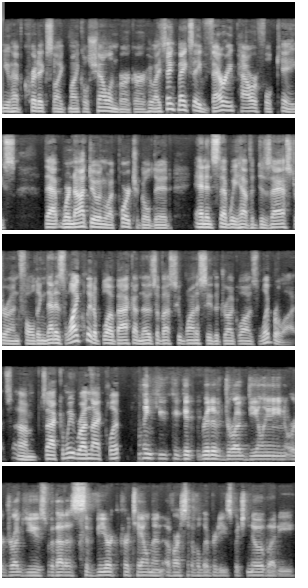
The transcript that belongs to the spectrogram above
you have critics like Michael Shellenberger, who I think makes a very powerful case that we're not doing what Portugal did. And instead, we have a disaster unfolding that is likely to blow back on those of us who want to see the drug laws liberalized. Um, Zach, can we run that clip? I think you could get rid of drug dealing or drug use without a severe curtailment of our civil liberties, which nobody,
